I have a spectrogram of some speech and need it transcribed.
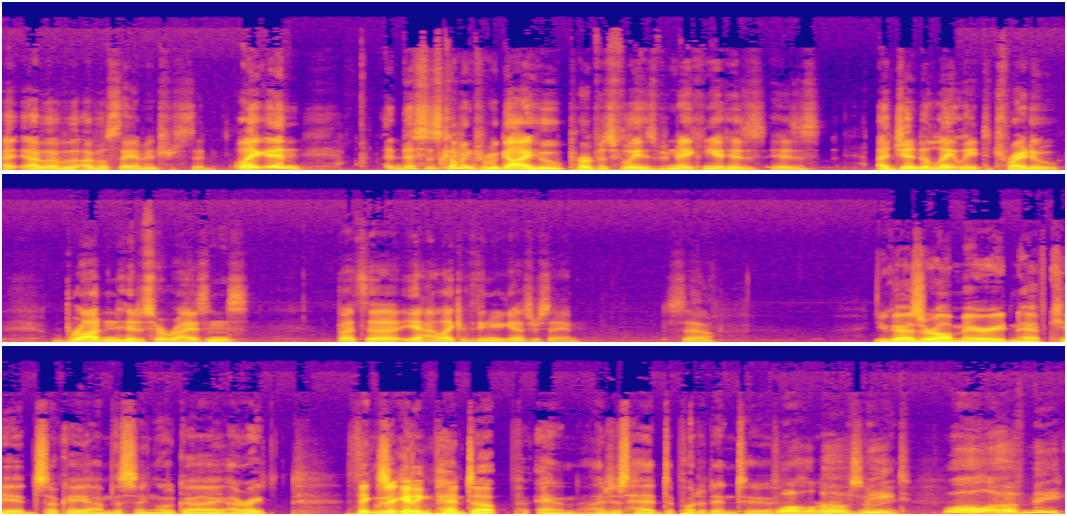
I, I, will- I will say I'm interested. Like, and this is coming from a guy who purposefully has been making it his his agenda lately to try to broaden his horizons. But uh, yeah, I like everything you guys are saying. So You guys are all married and have kids. Okay, I'm the single guy. All right. Things are getting pent up, and I just had to put it into wall words, of all right? meat, wall of meat,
